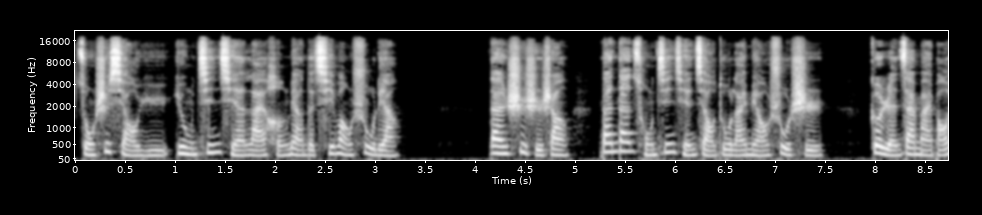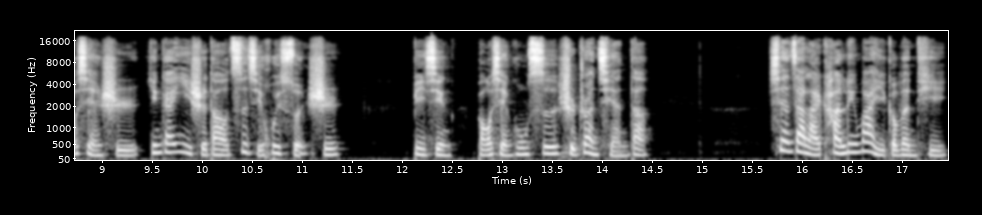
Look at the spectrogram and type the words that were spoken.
总是小于用金钱来衡量的期望数量。但事实上，单单从金钱角度来描述时，个人在买保险时应该意识到自己会损失。毕竟，保险公司是赚钱的。现在来看另外一个问题：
